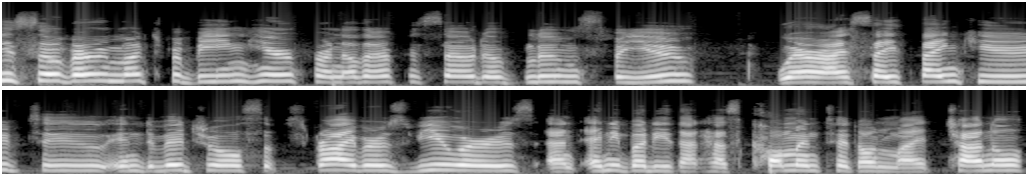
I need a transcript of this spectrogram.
You so very much for being here for another episode of Blooms for You, where I say thank you to individual subscribers, viewers, and anybody that has commented on my channel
